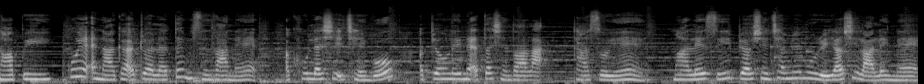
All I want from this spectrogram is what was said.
နောက်ပြီးကိုယ့်ရဲ့အနာဂတ်အတွက်လည်းတိတ်မစင်စားနဲ့အခုလက်ရှိအချိန်ကိုအပြုံးလေးနဲ့အသက်ရှင်သွားလိုက်ဒါဆိုရင်မလေးစီပျော်ရွှင်ချမ်းမြေ့မှုတွေရောက်ရှိလာလိမ့်မယ်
